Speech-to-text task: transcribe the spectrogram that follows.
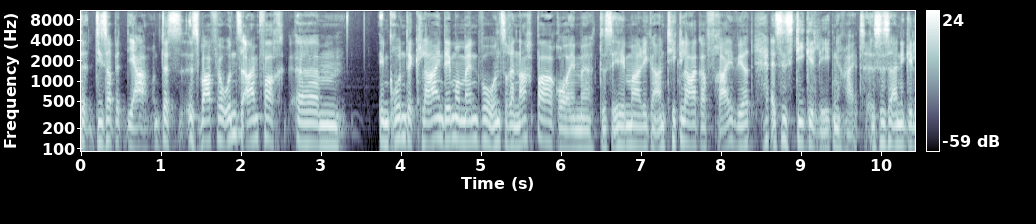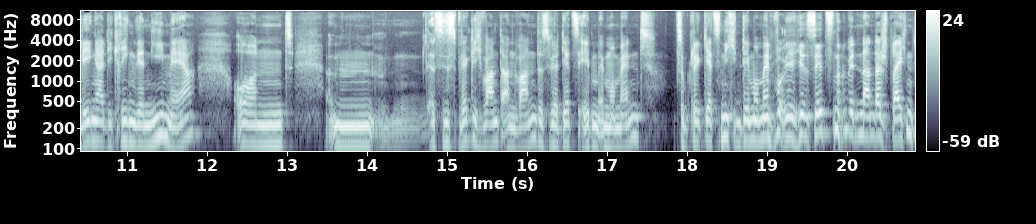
dieser, ja, und das, es war für uns einfach ähm, im Grunde klar, in dem Moment, wo unsere Nachbarräume, das ehemalige Antiklager frei wird, es ist die Gelegenheit. Es ist eine Gelegenheit, die kriegen wir nie mehr. Und ähm, es ist wirklich Wand an Wand. Es wird jetzt eben im Moment zum Glück jetzt nicht in dem Moment, wo wir hier sitzen und miteinander sprechen,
